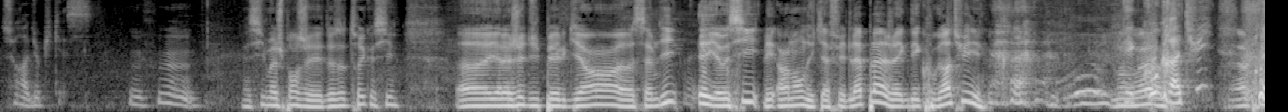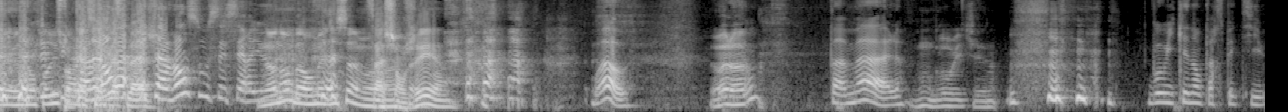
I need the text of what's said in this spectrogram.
sur Radio Piquet. Mhm. Et si, moi je pense j'ai deux autres trucs aussi. Euh, Il y a la jeu du Pelguin euh, samedi. Et il y a aussi les 1 an du Café de la Plage avec des coups gratuits. Donc, Des voilà. coups gratuits Après, euh, j'ai entendu Tu parler. Café de la t'avances t'avances ou c'est sérieux Non, non, bah on m'a dit ça moi. Ça a changé. hein. Waouh Voilà. Pas mal. Bon, gros week-end. Beau week-end en perspective.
